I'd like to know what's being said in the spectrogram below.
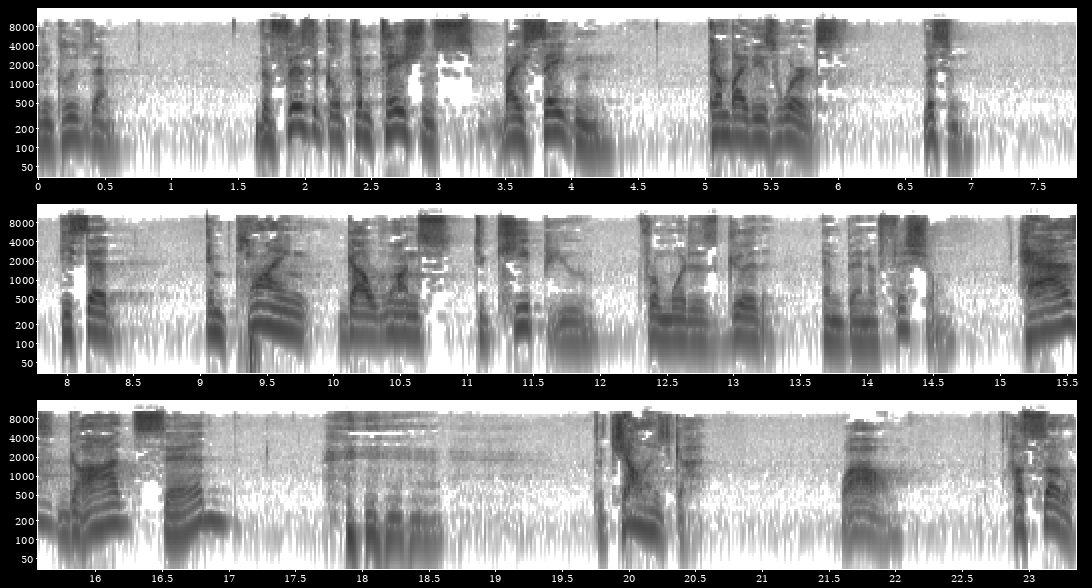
it includes them. The physical temptations by Satan come by these words. Listen. He said, implying God wants to keep you from what is good and beneficial. Has God said? to challenge God. Wow. How subtle.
